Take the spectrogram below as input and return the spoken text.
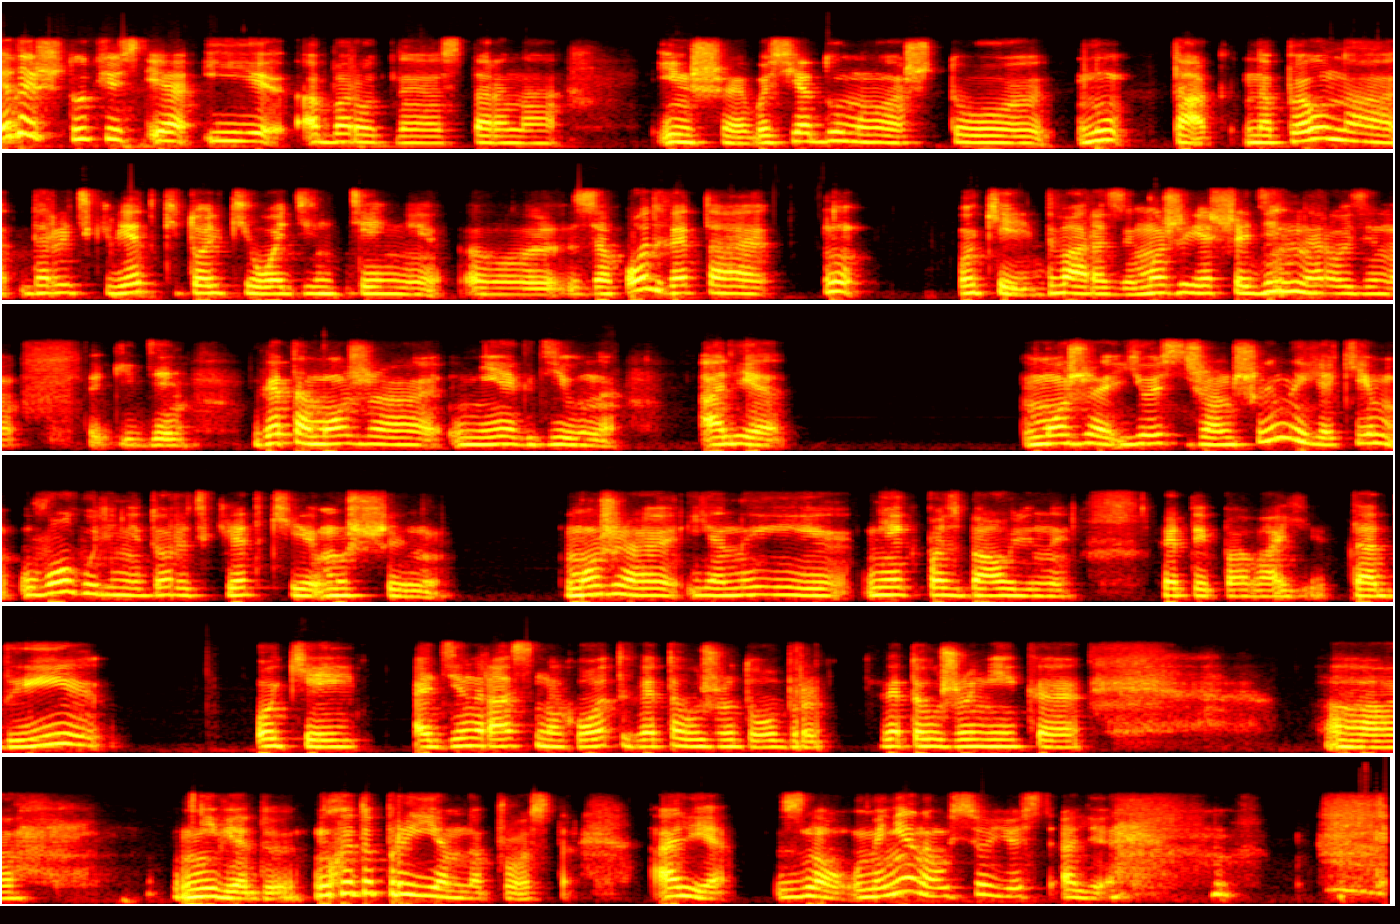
ведаеш тут ёсць і, і абаротная сторона іншая вось я думала что ну так напэўна дарыць кветкі толькі ў адзін дзень э, за год гэта ну Окей два разы можа яшчэ дзень народзіну такі дзень. Гэта можа неяк дзіўна. Але можа ёсць жанчыны якім увогуле не дорыць кветкі мужчыны можа яны неяк пазбаўлены гэтай павагі. Тады Окей один раз на год гэта ўжо добра. Гэта ўжо нейкая не ведаю. Ну гэта прыемна просто але зноў у мяне на ўсё ёсць але.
